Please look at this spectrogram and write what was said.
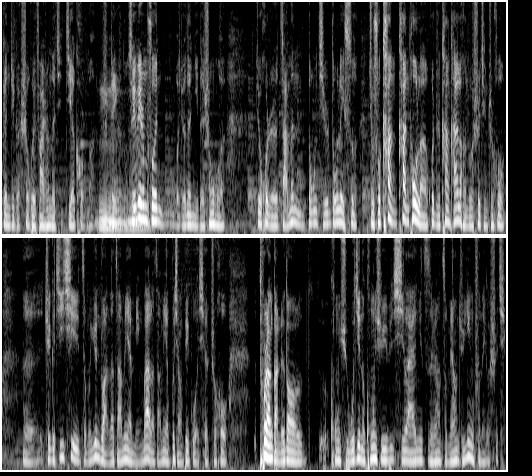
跟这个社会发生的接接口嘛，是这个东嗯西。所以为什么说，我觉得你的生活。就或者咱们都其实都类似，就说看看透了或者看开了很多事情之后，呃，这个机器怎么运转的，咱们也明白了，咱们也不想被裹挟。之后，突然感觉到呃空虚，无尽的空虚袭来，你怎么样怎么样去应付那个事情？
